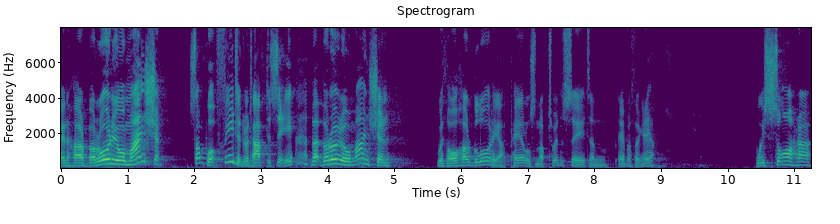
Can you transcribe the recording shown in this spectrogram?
in her baronial mansion, somewhat faded, we'd have to say, but baronial mansion with all her glory, her pearls and her twin set and everything else. We saw her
